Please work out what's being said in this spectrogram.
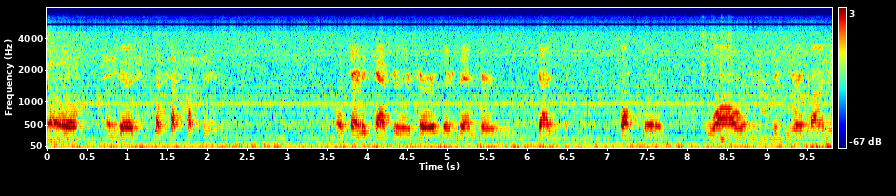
Uh-oh, I'm did. I was trying to capture their curve, their sand curve, and guy stuck the wall with a sticky rope on me.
